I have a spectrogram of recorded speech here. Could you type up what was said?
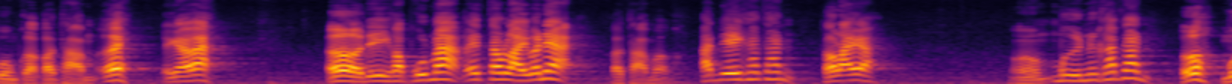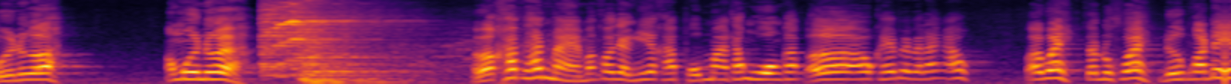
ปุ้มก็ก็ถาม เอ้ยเป็นไงวะเออดีขอบคุณมากเอ้ยเท่าไหร่วะเนี่ยก็ถามว่าอันเองครับท่านเท่าไหร่อะหมื่นหนึ่งครับท่าน เออหมื่นหนึ่งเหรอเอาหมื่นหนึ่งเหรอเออครับท่านแหมมันก็อย่างนี้ครับ ผมมาทั้งวงครับ เออโอเคไม่เป็นไรเอาไปเว้ยสนุกเว้ยดื่มก่อนดิ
